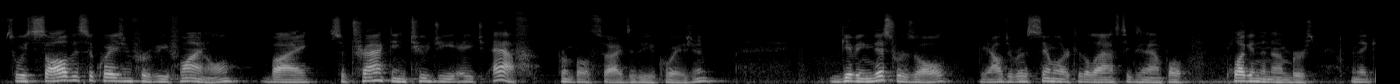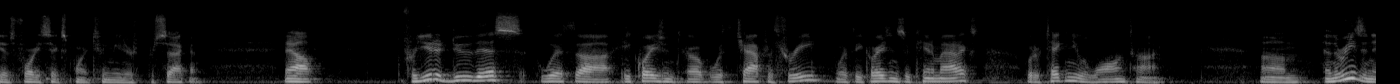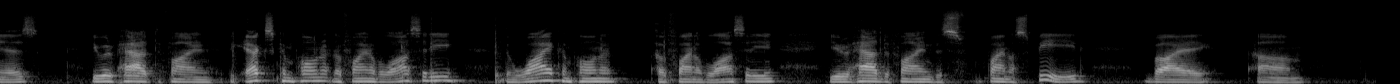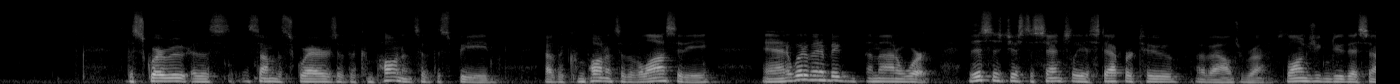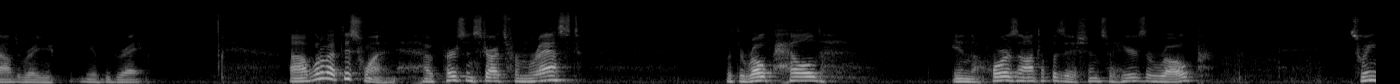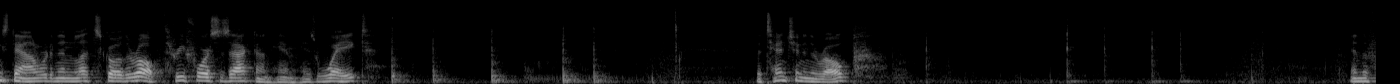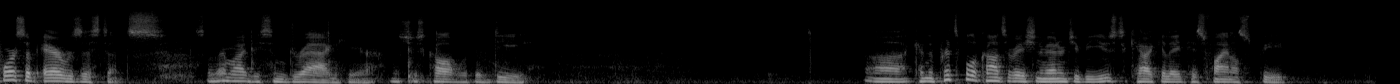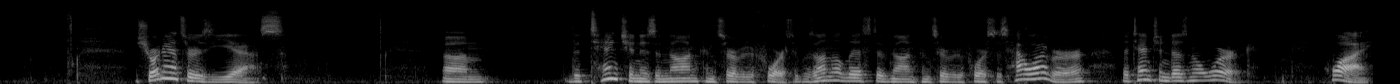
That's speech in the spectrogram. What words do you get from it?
So we solve this equation for V final by subtracting 2GHF from both sides of the equation, giving this result. The algebra is similar to the last example. Plug in the numbers, and that gives 46.2 meters per second. Now, for you to do this with uh, equation uh, with chapter three, with the equations of kinematics, would have taken you a long time. Um, and the reason is you would have had to find the x component of final velocity, the y component of final velocity. You'd have had to find this final speed by um, the square root of the sum of the squares of the components of the speed of the components of the velocity, and it would have been a big amount of work. This is just essentially a step or two of algebra. As long as you can do this algebra, you, you'll be great. Uh, what about this one? A person starts from rest with the rope held in the horizontal position. So here's the rope. Swings downward and then lets go of the rope. Three forces act on him. His weight, the tension in the rope and the force of air resistance. So there might be some drag here. Let's just call it with a D. Uh, can the principle of conservation of energy be used to calculate his final speed? The short answer is yes. Um, the tension is a non-conservative force. It was on the list of non-conservative forces. However, the tension does no work. Why?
